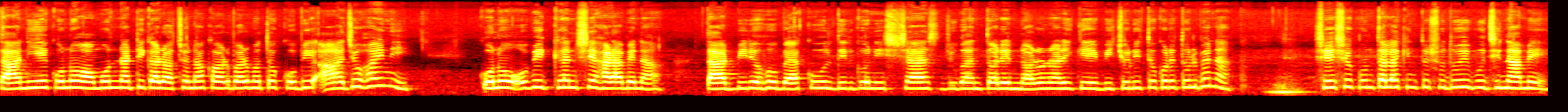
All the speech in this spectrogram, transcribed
তা নিয়ে কোনো অমর নাটিকা রচনা করবার মতো কবি আজও হয়নি? কোনো অভিজ্ঞান সে হারাবে না। তার বিরহ ব্যাকুল, দীর্ঘ নিঃশ্বাস, যুগান্তরের নরনারীকে বিচলিত করে তুলবে না? সে শকুন্তলা কিন্তু শুধুই বুঝি নামে।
